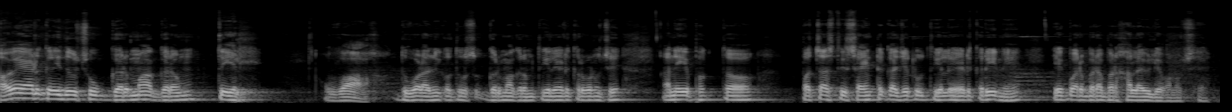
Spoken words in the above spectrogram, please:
હવે એડ કરી દઉં છું ગરમા ગરમ તેલ. વાહ ધુવાળા નીકળતું ગરમા ગરમ તેલ એડ કરવાનું છે. અને એ ફક્ત પચાસથી સાઠ ટકા જેટલું તેલ એડ કરીને એકવાર બરાબર હલાવી લેવાનું છે.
